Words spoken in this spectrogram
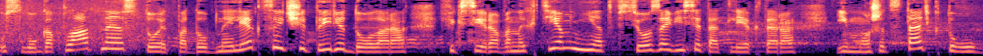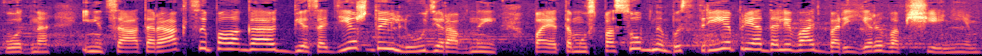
Услуга платная, стоит подобные лекции 4 доллара. Фиксированных тем нет, все зависит от лектора. И может стать кто угодно. Инициаторы акции полагают, без одежды люди равны, поэтому способны быстрее преодолевать барьеры в общении.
